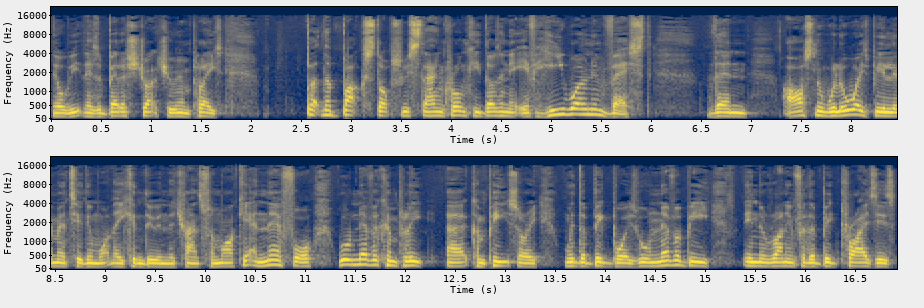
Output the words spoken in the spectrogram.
There will be there's a better structure in place. But the buck stops with Stan Kroenke, doesn't it? If he won't invest, then Arsenal will always be limited in what they can do in the transfer market, and therefore will never complete uh, compete. Sorry, with the big boys. Will never be in the running for the big prizes,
